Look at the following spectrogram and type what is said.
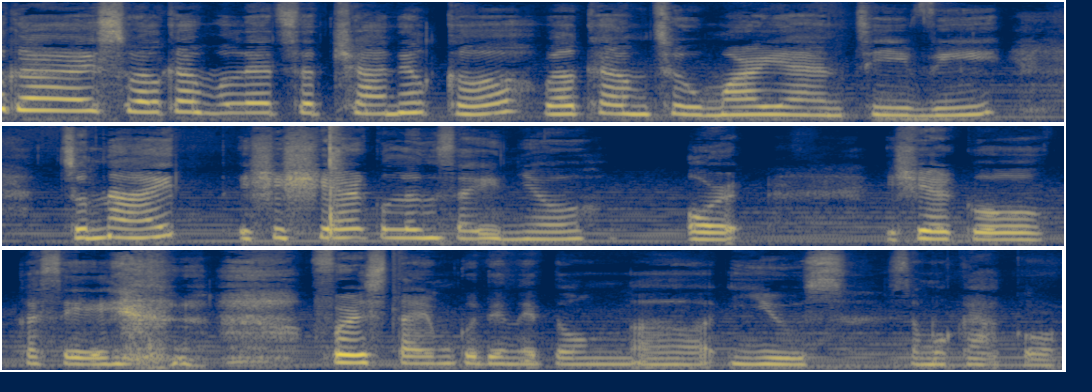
Hello guys! Welcome ulit sa channel ko. Welcome to Marian TV. Tonight, isi-share ko lang sa inyo or i-share ko kasi first time ko din itong uh, use sa mukha ko.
